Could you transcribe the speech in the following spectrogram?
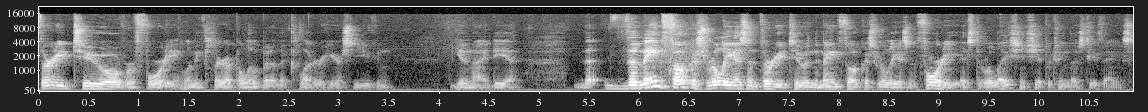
32 over 40. Let me clear up a little bit of the clutter here so you can get an idea. The, the main focus really isn't 32 and the main focus really isn't 40. It's the relationship between those two things.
